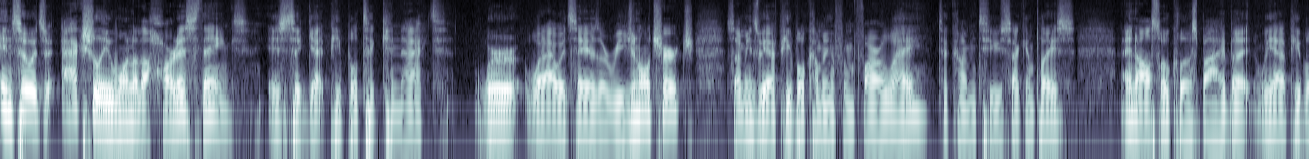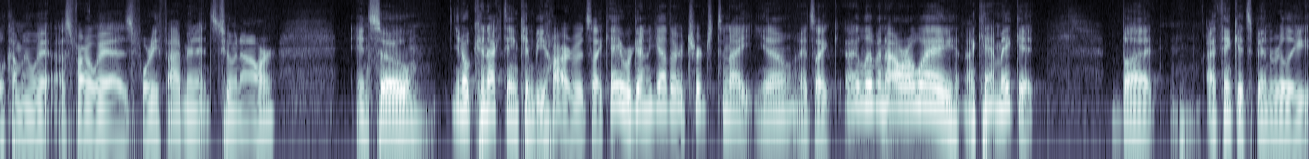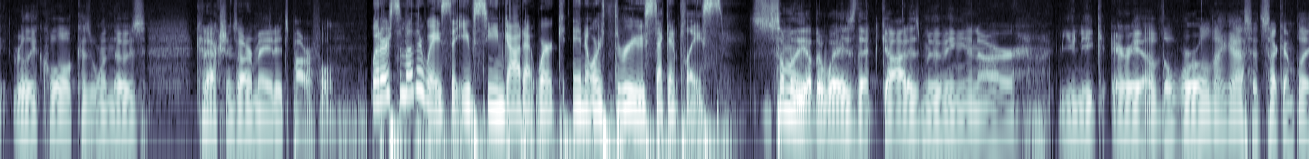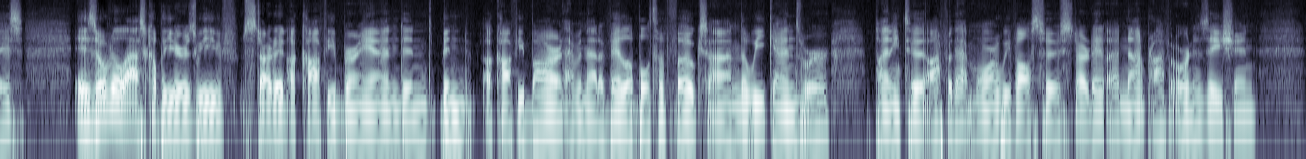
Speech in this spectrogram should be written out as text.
And so it's actually one of the hardest things is to get people to connect we're what I would say is a regional church. So that means we have people coming from far away to come to second place and also close by, but we have people coming away as far away as 45 minutes to an hour. And so, you know, connecting can be hard. It's like, hey, we're getting together at church tonight. You know, it's like, I live an hour away. I can't make it. But I think it's been really, really cool because when those connections are made, it's powerful. What are some other ways that you've seen God at work in or through second place? Some of the other ways that God is moving in our unique area of the world, I guess, at second place is over the last couple years we've started a coffee brand and been a coffee bar and having that available to folks on the weekends. We're planning to offer that more. We've also started a nonprofit organization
